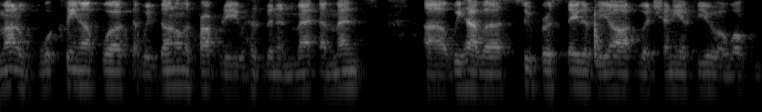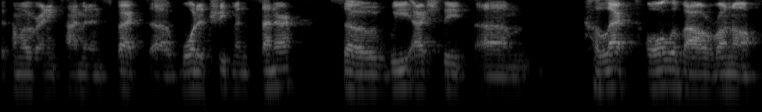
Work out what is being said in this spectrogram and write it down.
amount of cleanup work that we've done on the property has been immense. Uh, we have a super state of the art, which any of you are welcome to come over anytime and inspect, uh, water treatment center. So we actually um, collect all of our runoff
